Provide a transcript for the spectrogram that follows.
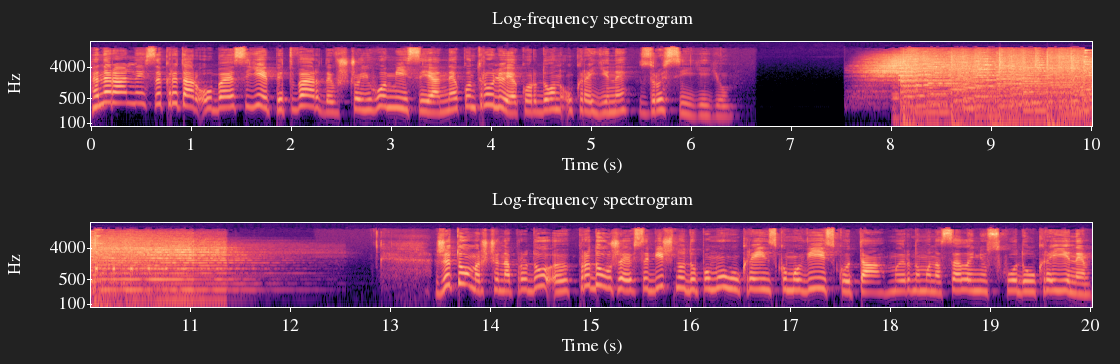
Генеральний секретар ОБСЄ підтвердив, що його місія не контролює кордон України з Росією. Житомирщина продо- е, продовжує всебічну допомогу українському війську та мирному населенню сходу України.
